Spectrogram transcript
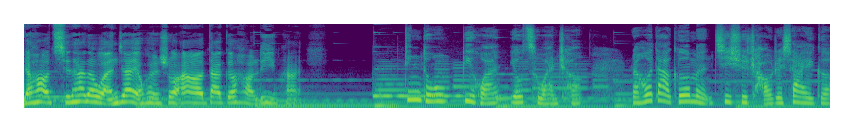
然后其他的玩家也会说啊，大哥好厉害。叮咚，闭环由此完成。然后大哥们继续朝着下一个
